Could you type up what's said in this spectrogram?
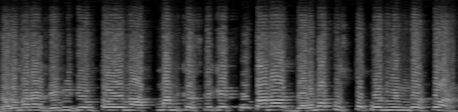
ધર્મના દેવી દેવતાઓના અપમાન કરશે કે પોતાના ધર્મ પુસ્તકોની અંદર પણ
